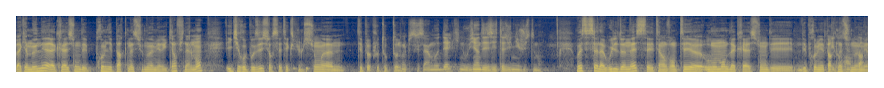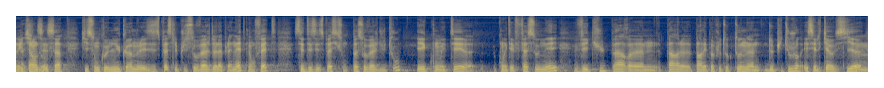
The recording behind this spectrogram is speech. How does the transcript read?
bah, qui a mené à la création des premiers parcs nationaux américains finalement, et qui reposait sur cette expulsion euh, des peuples autochtones. parce que c'est un modèle qui nous vient des États-Unis justement. Oui, c'est ça, la wilderness, ça a été inventé euh, au moment de la création des, des premiers parcs nationaux américains, c'est ça, qui sont connus comme les espaces les plus sauvages de la planète, mais en fait, c'est des espaces qui ne sont pas sauvages du tout et qui ont été euh, qui ont été façonnés, vécus par, euh, par, par, les peuples autochtones euh, depuis toujours. Et c'est le cas aussi euh, mm.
